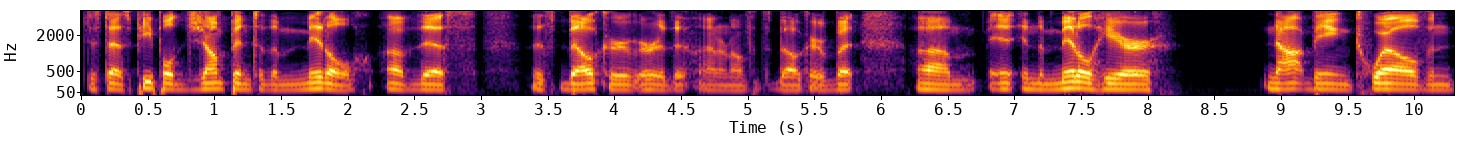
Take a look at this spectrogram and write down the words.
just as people jump into the middle of this this bell curve or the I don't know if it's a bell curve, but um, in, in, the middle here, not being 12 and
